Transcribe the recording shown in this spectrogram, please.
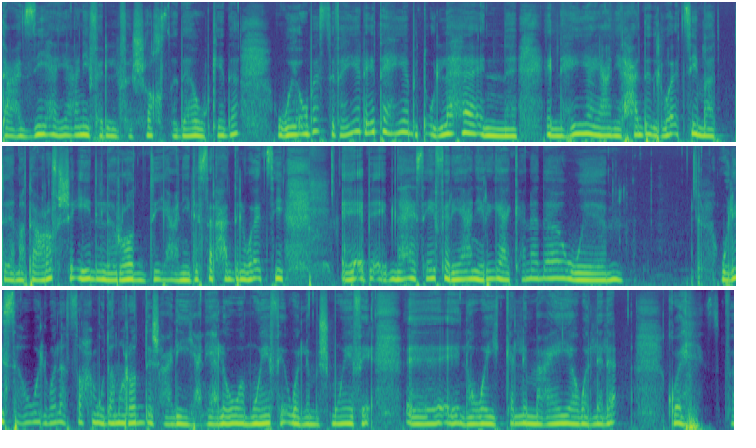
تعزيها يعني في الشخص ده وكده وبس فهي لقيتها هي بتقول لها إن إن هي يعني لحد دلوقتي ما ما تعرفش إيه الرد يعني لسه لحد دلوقتي ابنها سافر يعني رجع كندا و ولسه هو الولد صاحبه ده ما ردش عليه يعني هل هو موافق ولا مش موافق آه إن هو يتكلم معايا ولا لأ؟ كويس. ف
